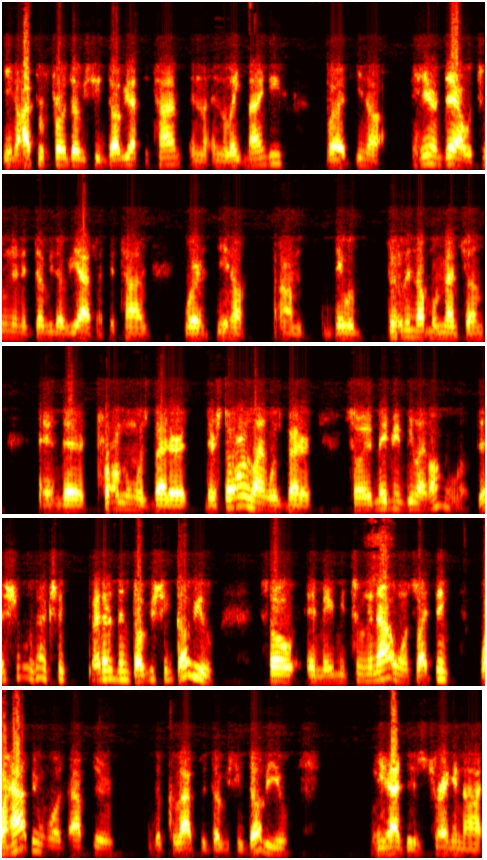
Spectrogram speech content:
you know I prefer WCW at the time in the in the late '90s, but you know here and there I would tune in to WWF at the time where you know um, they were building up momentum and their program was better, their storyline was better. So it made me be like, oh, well, this show was actually better than WCW. So it made me tune in that one. So I think what happened was after the collapse of WCW, you had this Dragonaut,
